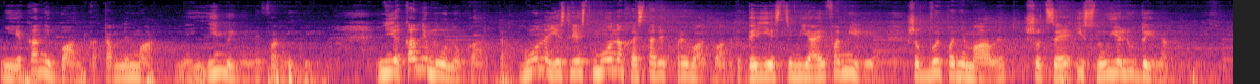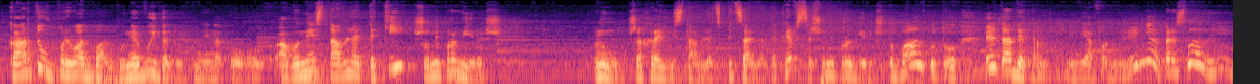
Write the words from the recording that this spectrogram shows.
Ніяка не банка, там нема ні імені, ні фамілії. Ніяка не монокарта. Моно, якщо є моно, хай ставлять Приватбанк, де є ім'я і фамілія, щоб ви розуміли, що це існує людина. Карту в Приватбанку не видадуть ні на кого, а вони ставлять такі, що не провіриш ну, шахраї ставлять спеціально таке все, що не провіриш. То банку, то это, а де там ім'я фамілія? Ні, переслали і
